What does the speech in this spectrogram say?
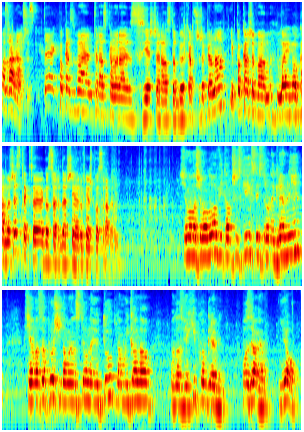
Pozdrawiam wszystkich. Tak jak pokazywałem, teraz kamera jest jeszcze raz do biurka przyczepiona i pokażę Wam mojego kamerzystę, którego serdecznie również pozdrawiam. Siemano, siemano, witam wszystkich z tej strony Gremlin. Chciałem Was zaprosić na moją stronę YouTube, na mój kanał o nazwie Hip Hop Gremlin. Pozdrawiam. Yo!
